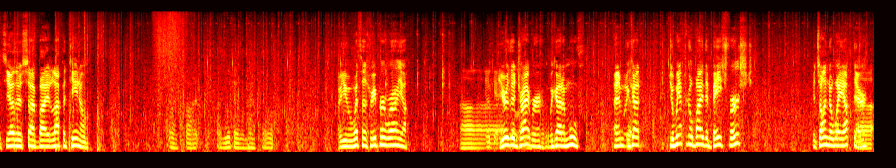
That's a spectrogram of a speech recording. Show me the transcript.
It's the other side by Lopatino. Oh, I thought. I'm looking at the map. Are you with us, Reaper? Where are you? Uh, Okay. You're the driver. We got to move. And we Yep. got. Do we have to go by the base first? It's on the way up there. Uh,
